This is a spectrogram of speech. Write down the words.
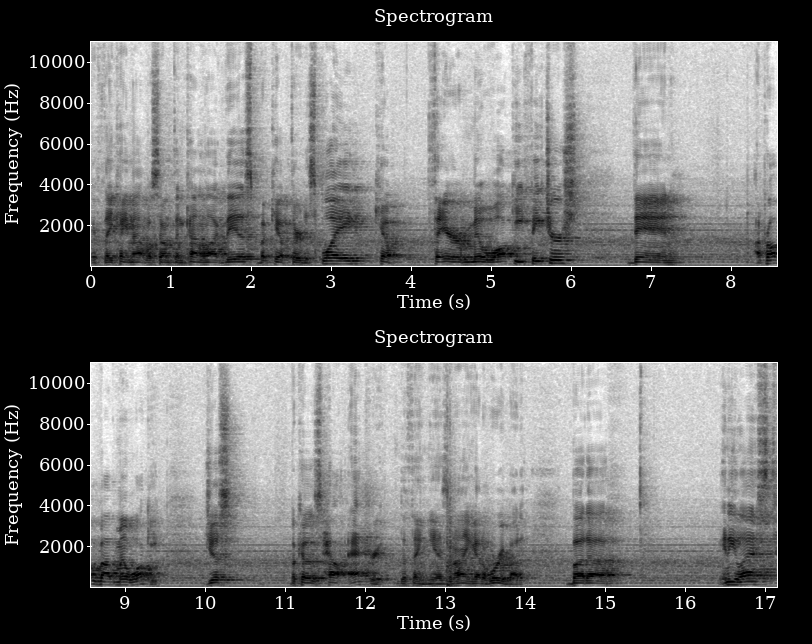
If they came out with something kind of like this, but kept their display, kept their Milwaukee features, then I'd probably buy the Milwaukee just because how accurate the thing is and I ain't got to worry about it. But uh, any last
